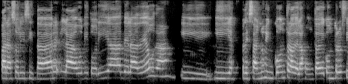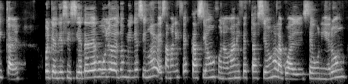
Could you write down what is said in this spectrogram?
para solicitar la auditoría de la deuda y, y expresarnos en contra de la Junta de Control Fiscal porque el 17 de julio del 2019 esa manifestación fue una manifestación a la cual se unieron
